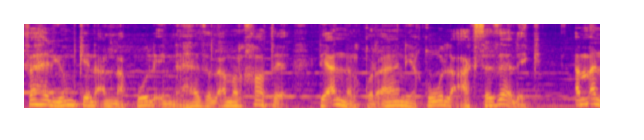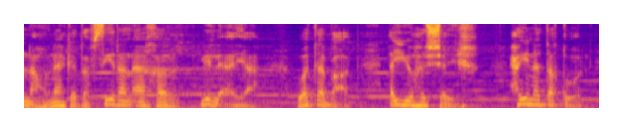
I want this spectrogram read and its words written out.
فهل يمكن أن نقول إن هذا الأمر خاطئ لأن القرآن يقول عكس ذلك أم أن هناك تفسيرا آخر للآية؟ وتبعت أيها الشيخ حين تقول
